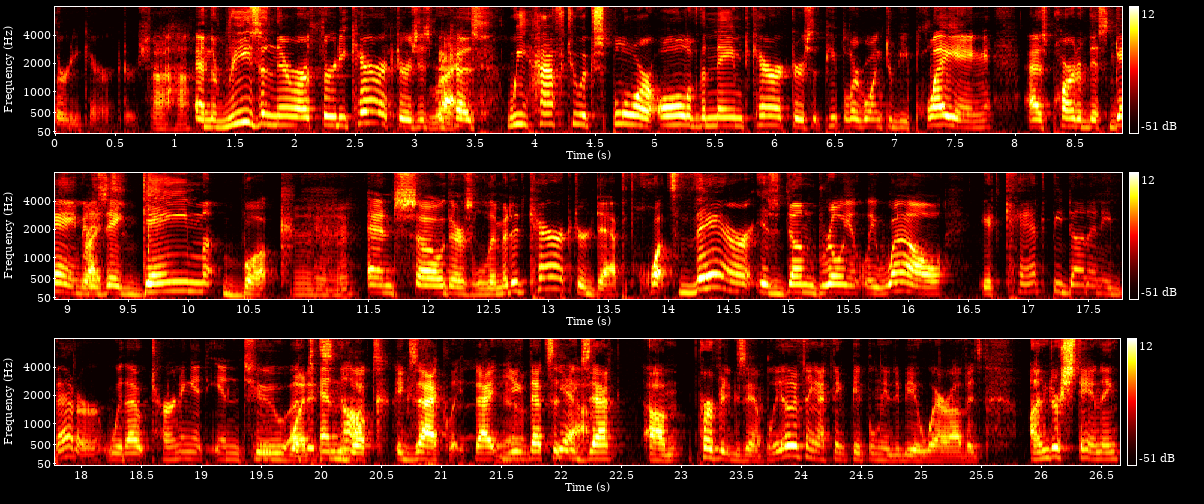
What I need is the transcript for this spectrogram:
30 characters. Uh-huh. And the reason there are 30 characters is Right. because we have to explore all of the named characters that people are going to be playing as part of this game. It is Right. a game book, Mm-hmm. and so there's limited character depth. What's there is done brilliantly well. it can't be done any better without turning it into what a 10 book. Exactly. That you, that's an Yeah. exact um, perfect example. The other thing I think people need to be aware of is understanding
